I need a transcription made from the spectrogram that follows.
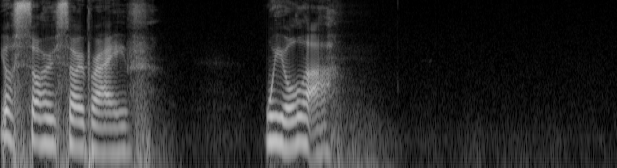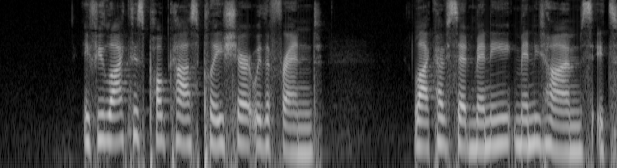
You're so, so brave. We all are. If you like this podcast, please share it with a friend. Like I've said many, many times, it's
